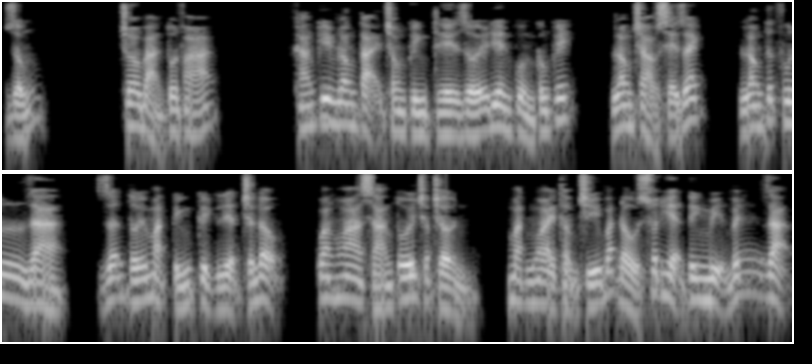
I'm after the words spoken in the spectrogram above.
Giống. Cho bản tôn phá. Kháng kim long tại trong kính thế giới điên cuồng công kích, long chảo xé rách, long tức phun ra, dẫn tới mặt kính kịch liệt chấn động, quang hoa sáng tối chập trờn mặt ngoài thậm chí bắt đầu xuất hiện tinh mịn vết dạng,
